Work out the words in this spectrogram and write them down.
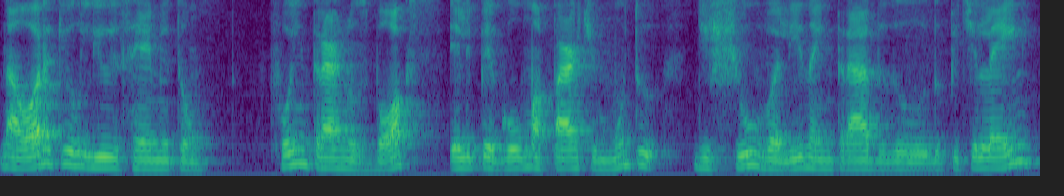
na hora que o Lewis Hamilton foi entrar nos boxes, ele pegou uma parte muito de chuva ali na entrada do, do pit lane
